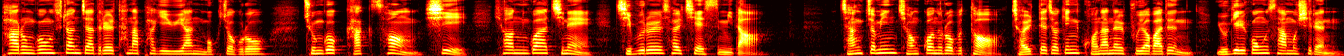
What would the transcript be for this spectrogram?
파룬궁 수련자들을 탄압하기 위한 목적으로 중국 각 성, 시, 현과 진에 지부를 설치했습니다. 장점인 정권으로부터 절대적인 권한을 부여받은 610 사무실은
